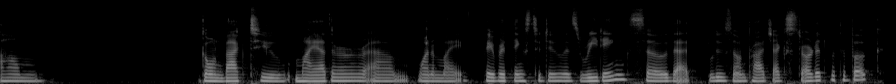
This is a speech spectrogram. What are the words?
um, going back to my other, um, one of my favorite things to do is reading. So that Blue Zone project started with a book,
